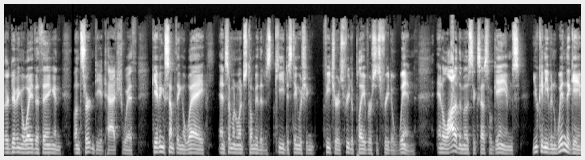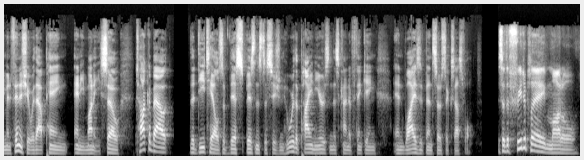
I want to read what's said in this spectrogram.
They're giving away the thing and uncertainty attached with giving something away. And someone once told me that a key distinguishing feature is free to play versus free to win. And a lot of the most successful games, you can even win the game and finish it without paying any money. So, talk about the details of this business decision. Who were the pioneers in this kind of thinking and why has it been so successful? So, the free to play model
